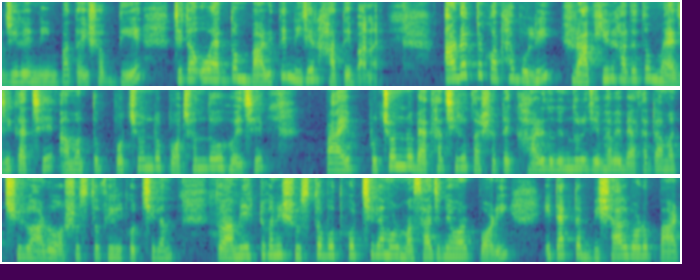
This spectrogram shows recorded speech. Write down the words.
কালো জিরে নিম পাতা এসব দিয়ে যেটা ও একদম বাড়িতে নিজের হাতে বানায়। আরও একটা কথা বলি, রাখির হাতে তো ম্যাজিক আছে, আমার তো প্রচণ্ড পছন্দও হয়েছে। পায়ে প্রচণ্ড ব্যথা ছিল, তার সাথে ঘাড়ে দুদিন ধরে যেভাবে ব্যথাটা আমার ছিল, আরও অসুস্থ ফিল করছিলাম। তো আমি একটুখানি সুস্থ বোধ করছিলাম ওর মাসাজ নেওয়ার পরই। এটা একটা বিশাল বড় পার্ট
